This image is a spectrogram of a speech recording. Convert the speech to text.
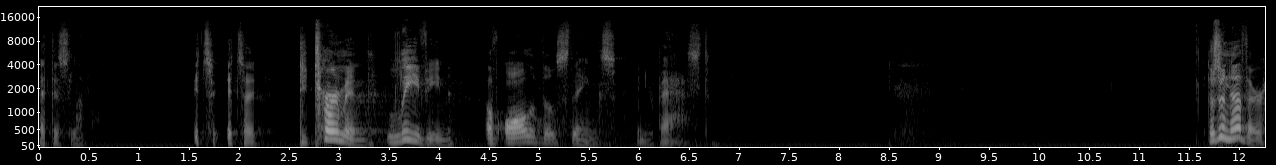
at this level. It's a, it's a determined leaving of all of those things in your past. There's another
